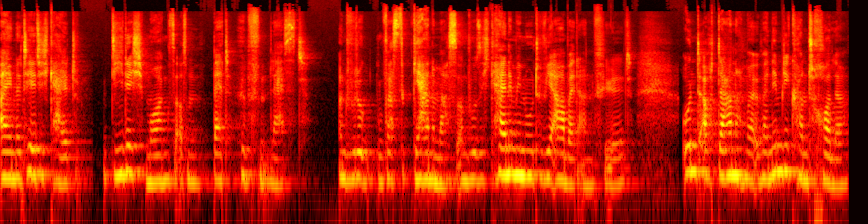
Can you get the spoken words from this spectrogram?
eine Tätigkeit, die dich morgens aus dem Bett hüpfen lässt. Und wo du, was du gerne machst und wo sich keine Minute wie Arbeit anfühlt. Und auch da nochmal, übernimm die Kontrolle.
